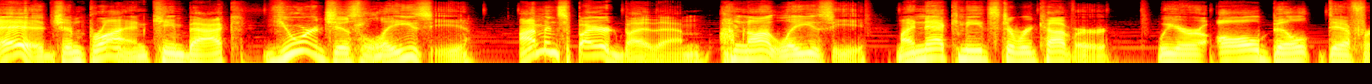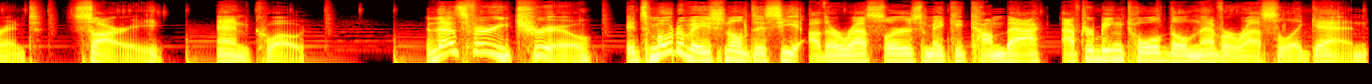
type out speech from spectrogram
Edge and Bryan came back, you are just lazy. I'm inspired by them. I'm not lazy. My neck needs to recover. We are all built different. Sorry. End quote. And that's very true. It's motivational to see other wrestlers make a comeback after being told they'll never wrestle again.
